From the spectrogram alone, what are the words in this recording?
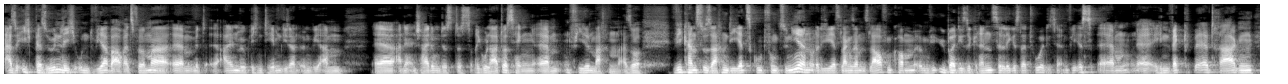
also ich persönlich und wir aber auch als Firma ähm, mit allen möglichen Themen, die dann irgendwie am äh, an der Entscheidung des, des Regulators hängen, ähm, viel machen. Also wie kannst du Sachen, die jetzt gut funktionieren oder die jetzt langsam ins Laufen kommen, irgendwie über diese Grenze Legislatur, die es ja irgendwie ist, ähm, äh, hinweg äh, tragen?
